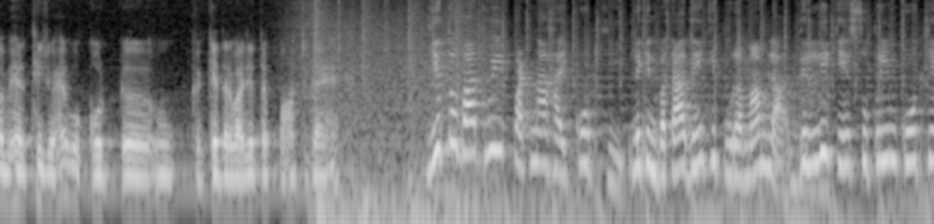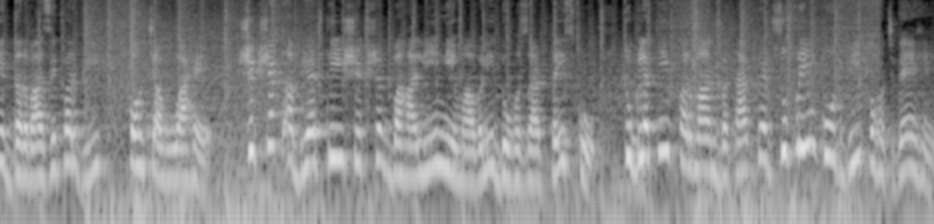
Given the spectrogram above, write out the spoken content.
अभ्यर्थी जो है वो कोर्ट के दरवाजे तक पहुँच गए हैं। ये तो बात हुई पटना हाई कोर्ट की, लेकिन बता दें कि पूरा मामला दिल्ली के सुप्रीम कोर्ट के दरवाजे पर भी पहुँचा हुआ है। शिक्षक अभ्यर्थी शिक्षक बहाली नियमावली 2023 को तुगलकी फरमान बताकर सुप्रीम कोर्ट भी पहुँच गए हैं।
